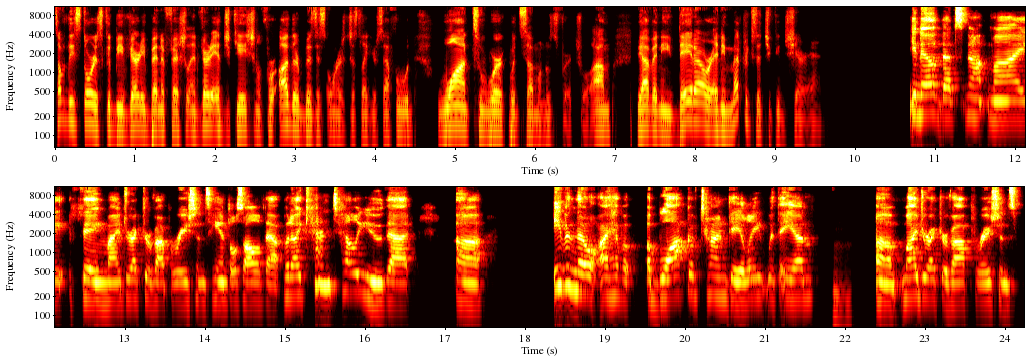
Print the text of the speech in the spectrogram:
some of these stories could be very beneficial and very educational for other business owners just like yourself who would want to work with someone who's virtual. Um, do you have any data or any metrics that you can share, Anne? You know, that's not my thing. My director of operations handles all of that. But I can tell you that uh, even though I have a, a, block of time daily with Anne, mm-hmm. um, my director of operations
